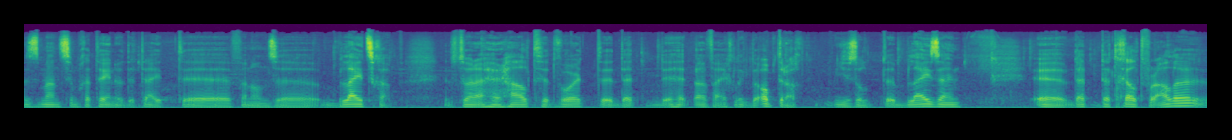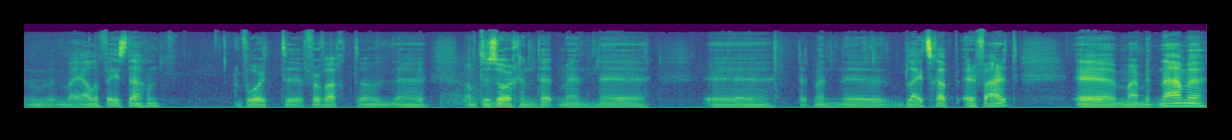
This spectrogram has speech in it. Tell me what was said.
Zman Simchatenu, de tijd eh, van onze blijdschap. De herhaalt het woord, eh, dat, of eigenlijk de opdracht. Je zult blij zijn. Dat, dat geldt voor alle, bij alle feestdagen. Wordt verwacht om, om te zorgen dat men, dat men blijdschap ervaart. Maar met name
